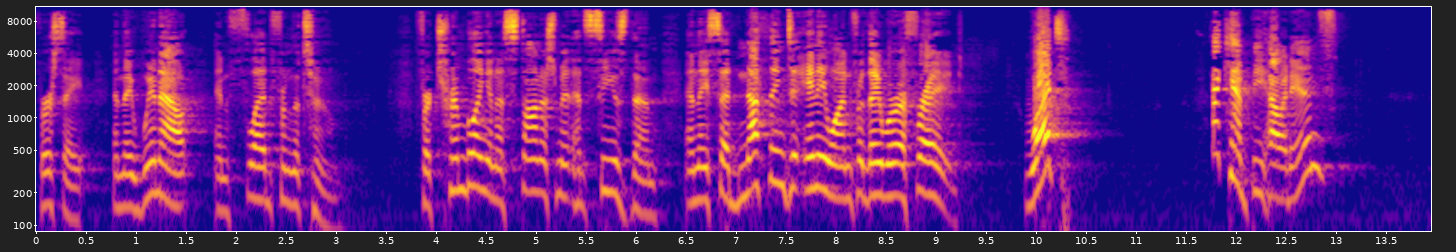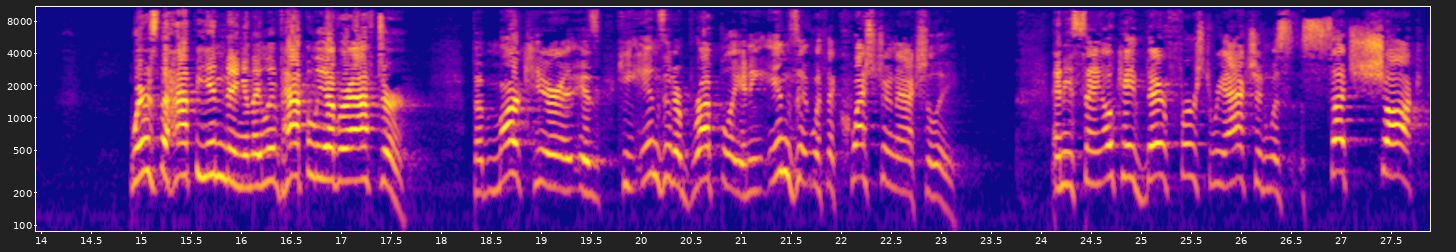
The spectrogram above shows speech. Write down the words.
Verse 8. And they went out and fled from the tomb. For trembling and astonishment had seized them, and they said nothing to anyone, for they were afraid. What? That can't be how it ends. Where's the happy ending? And they lived happily ever after. But Mark here is, he ends it abruptly, and he ends it with a question actually. And he's saying, okay, their first reaction was such shock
